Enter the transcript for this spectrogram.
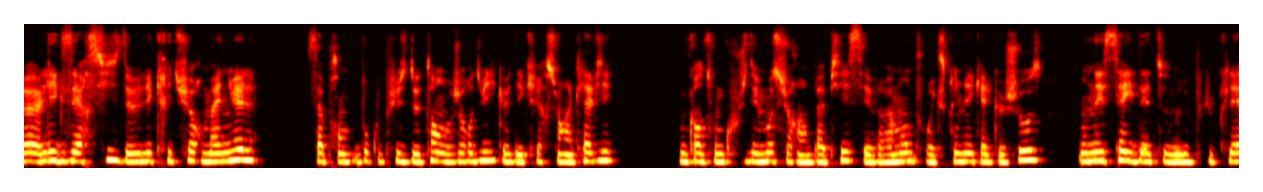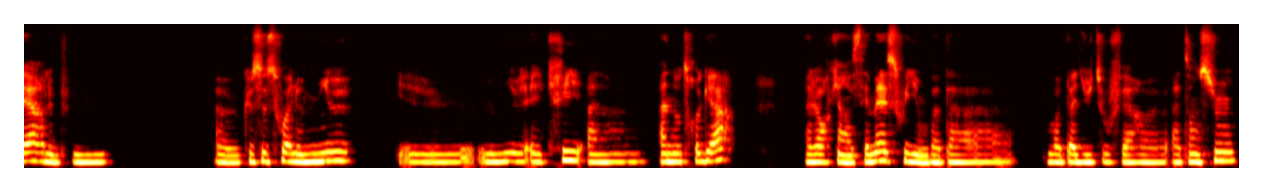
l'exercice de l'écriture manuelle, ça prend beaucoup plus de temps aujourd'hui que d'écrire sur un clavier. Donc quand on couche des mots sur un papier, c'est vraiment pour exprimer quelque chose. On essaye d'être le plus clair, le plus euh, que ce soit le mieux euh, le mieux écrit à, notre regard. Alors qu'un SMS, oui, on va pas on va pas du tout faire euh, attention.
